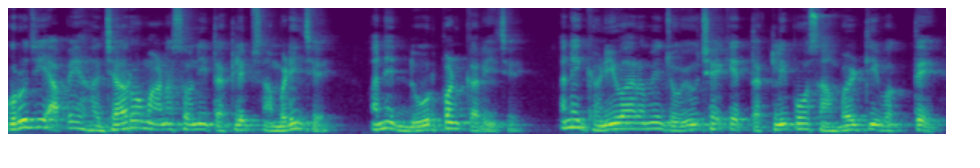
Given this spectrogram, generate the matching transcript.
ગુરુજી આપે હજારો માણસોની તકલીફ સાંભળી છે અને દૂર પણ કરી છે. અને ઘણીવાર અમે જોયું છે કે તકલીફો સાંભળતી વખતે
